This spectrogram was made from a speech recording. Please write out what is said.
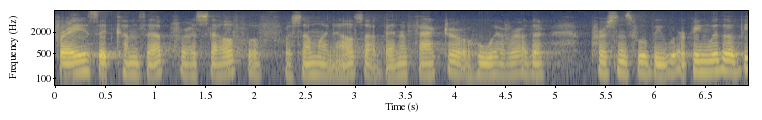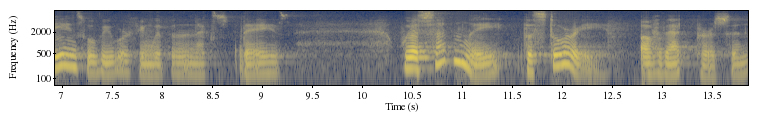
phrase that comes up for ourselves or for someone else, our benefactor or whoever other persons will be working with or beings will be working with in the next days, where suddenly the story of that person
